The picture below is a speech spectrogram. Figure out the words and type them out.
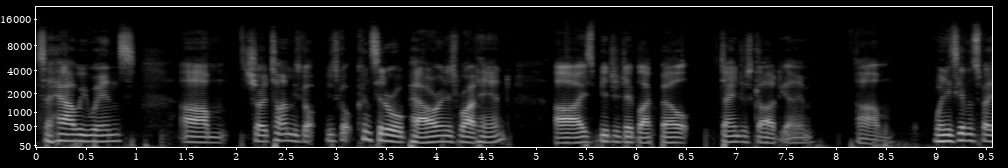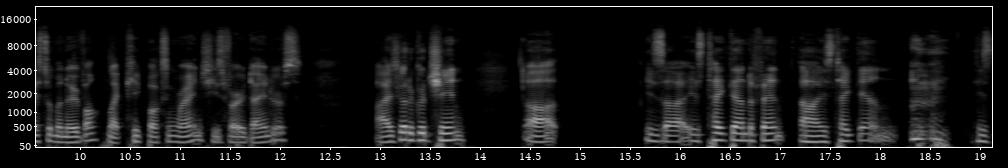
So how he wins, um, Showtime. He's got he's got considerable power in his right hand. Uh, he's a BJJ black belt, dangerous guard game. Um, when he's given space to maneuver, like kickboxing range, he's very dangerous. Uh, he's got a good chin. Uh, his uh, his takedown defense, uh, his takedown, his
